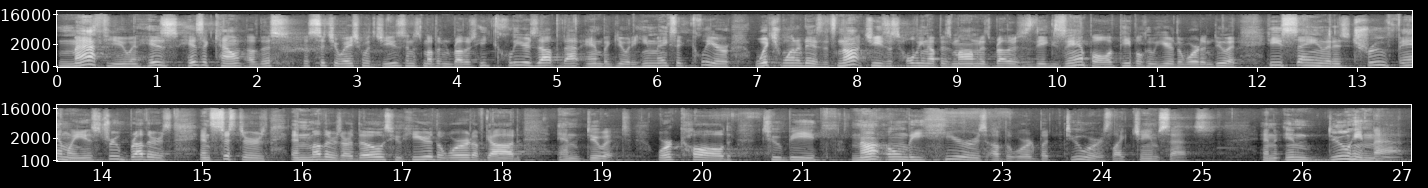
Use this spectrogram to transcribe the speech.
Matthew, in his, his account of this, this situation with Jesus and his mother and brothers, he clears up that ambiguity. He makes it clear which one it is. It's not Jesus holding up his mom and his brothers as the example of people who hear the word and do it. He's saying that his true family, his true brothers and sisters and mothers are those who hear the word of God and do it. We're called to be not only hearers of the word, but doers, like James says. And in doing that,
